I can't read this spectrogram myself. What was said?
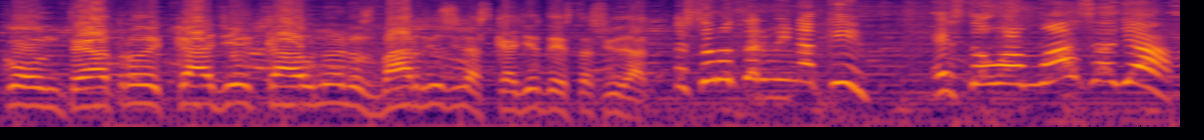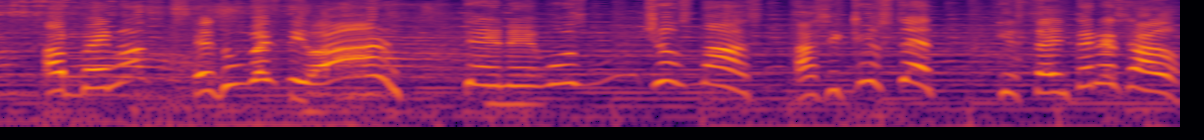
con teatro de calle, cada uno de los barrios y las calles de esta ciudad. Esto no termina aquí, esto va más allá. Apenas es un festival, tenemos muchos más. Así que usted que está interesado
